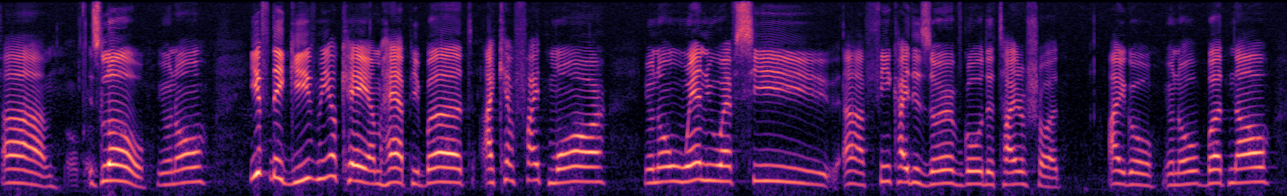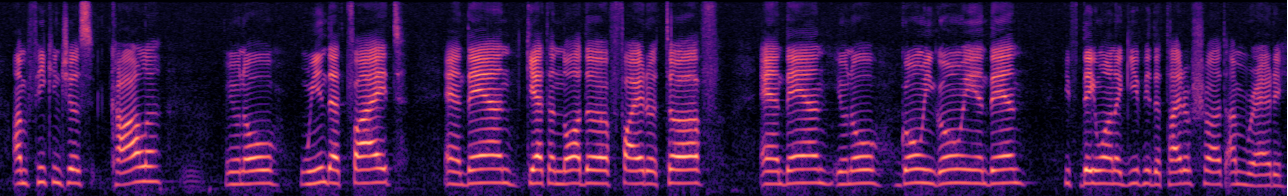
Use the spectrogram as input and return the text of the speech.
um, slow, you know. If they give me, okay, I'm happy, but I can fight more. You know, when UFC uh, think I deserve go the title shot, I go, you know. But now I'm thinking just Carla, you know, win that fight, and then get another fighter tough, and then, you know, going, going, and then if they want to give me the title shot, I'm ready.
